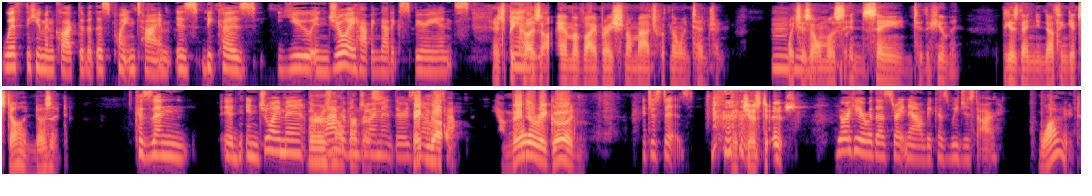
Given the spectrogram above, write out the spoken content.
with the human collective at this point in time is because you enjoy having that experience? It's because in- I am a vibrational match with no intention, mm-hmm. which is mm-hmm. almost insane to the human because then nothing gets done, does it? Because then enjoyment there or lack no of purpose. enjoyment, there is Bingo. no. Very good. It just is. it just is. You're here with us right now because we just are. Right.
